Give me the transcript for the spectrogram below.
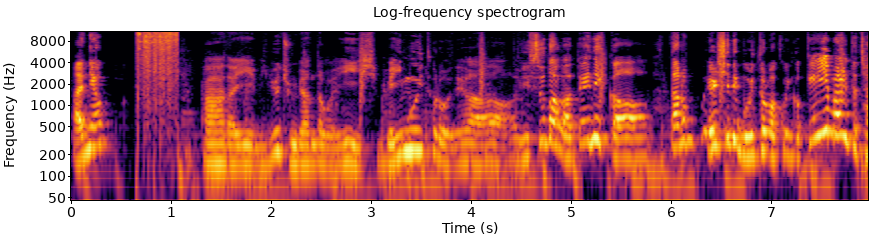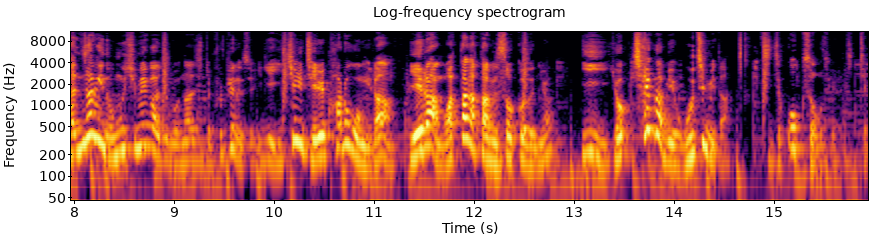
안녕. 아 나 이 리뷰 준비한다고 이 씨, 메인 모니터로 내가 이 쓰다가 떼니까 다른 LCD 모니터로 바꾸니까 게임할 때 잔상이 너무 심해가지고 나 진짜 불편했어요. 이게 277-850이랑 얘랑 왔다 갔다 하면서 썼거든요. 이 역체감이 오집니다. 진짜 꼭 써보세요. 진짜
